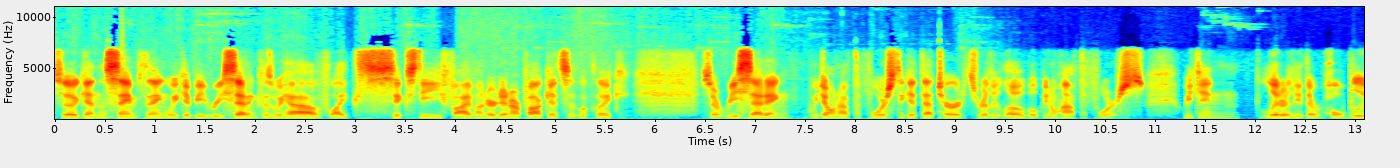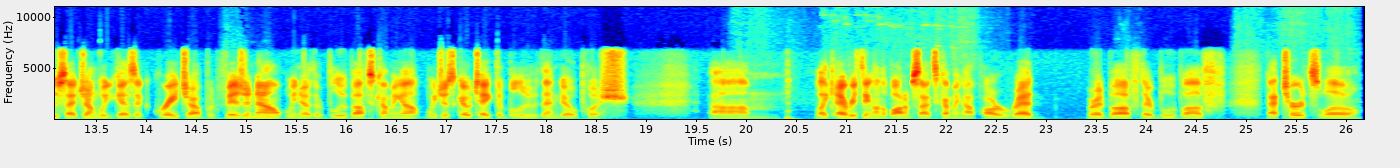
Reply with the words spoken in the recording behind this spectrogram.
So again, the same thing, we could be resetting because we have like 6,500 in our pockets, it looked like. So resetting, we don't have to force to get that turret. It's really low, but we don't have to force. We can literally, their whole blue side jungle, you guys a great job with vision now. We know their blue buffs coming up. We just go take the blue, then go push. Um, like everything on the bottom side's coming up. Our red red buff, their blue buff. That turret's low.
